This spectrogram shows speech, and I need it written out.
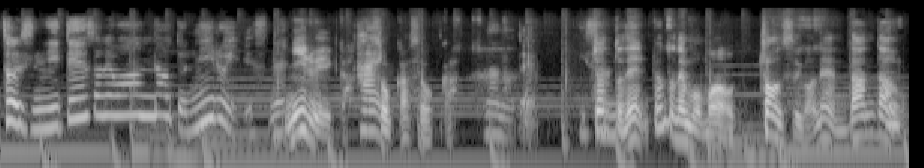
そうですね2点差でワンアウト2塁ですね二塁か。はいそっかそっか。なのでちょっとね、ちょっとでもまあチャンスがね、だんだん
